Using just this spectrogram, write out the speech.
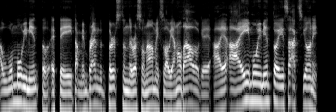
hubo un movimiento, este, y también Brandon Thurston de WrestleNomics lo había notado, que hay, hay movimiento en esas acciones.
